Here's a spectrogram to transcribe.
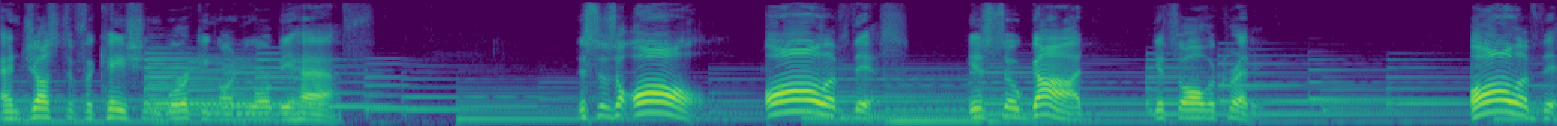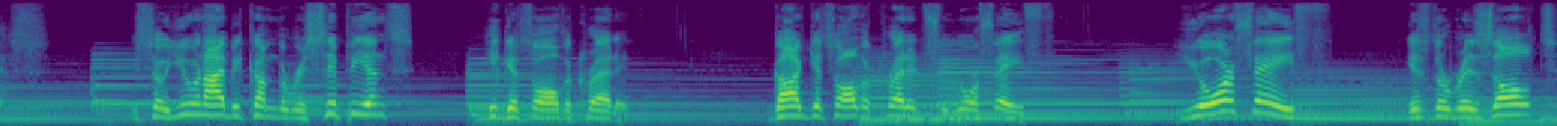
and justification working on your behalf. This is all, all of this is so God gets all the credit. All of this is so you and I become the recipients, he gets all the credit. God gets all the credit for your faith. Your faith is the result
